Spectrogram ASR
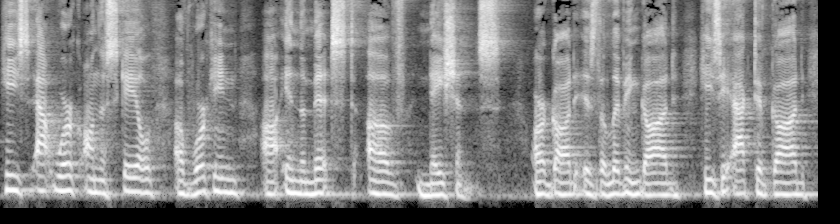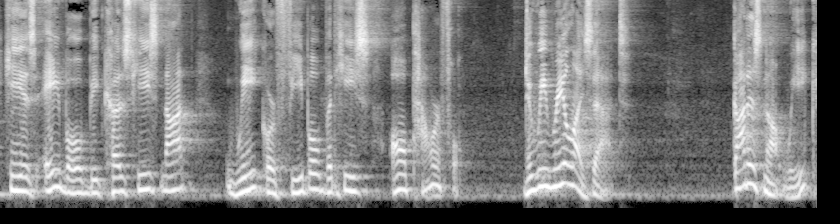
He's at work on the scale of working uh, in the midst of nations. Our God is the living God. He's the active God. He is able because he's not weak or feeble, but he's all powerful. Do we realize that? God is not weak.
